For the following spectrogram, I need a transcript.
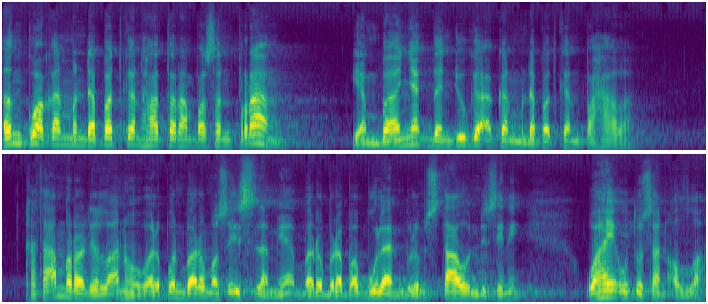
engkau akan mendapatkan harta rampasan perang yang banyak dan juga akan mendapatkan pahala. Kata Amr radhiyallahu anhu, walaupun baru masuk Islam ya, baru berapa bulan, belum setahun di sini, wahai utusan Allah,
